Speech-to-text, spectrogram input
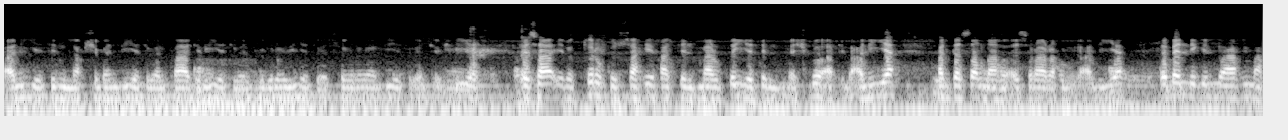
aliyyetin nakşibendiyeti vel kadiriyeti vel kübreviyeti ve sürevendiyeti ve çeşmiyeti ve sâirut turukus sahihatil merdiyetil meşruatil aliyye haddesallahu esrarahumul aliyye. العلية وبلغ اللهم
